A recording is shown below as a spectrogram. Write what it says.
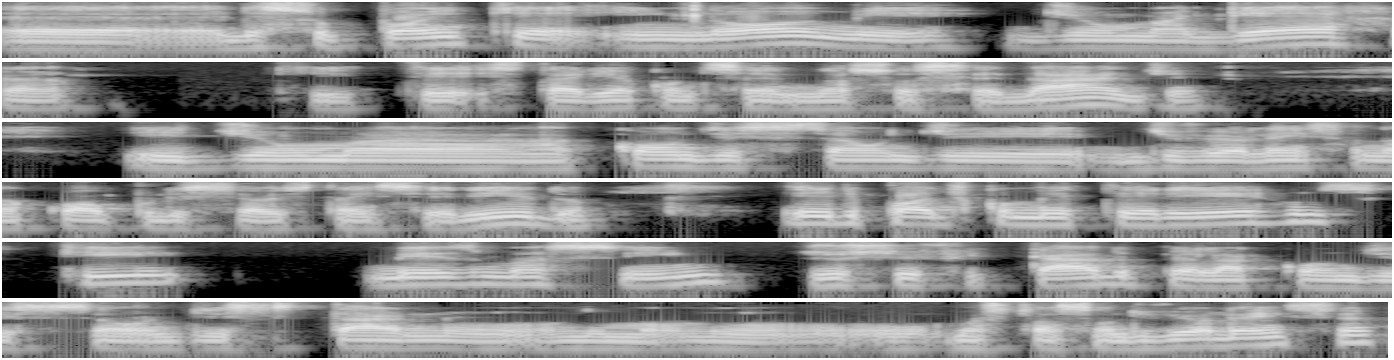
é, ele supõe que, em nome de uma guerra que te, estaria acontecendo na sociedade e de uma condição de, de violência na qual o policial está inserido, ele pode cometer erros que, mesmo assim, justificado pela condição de estar no, numa, numa situação de violência,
